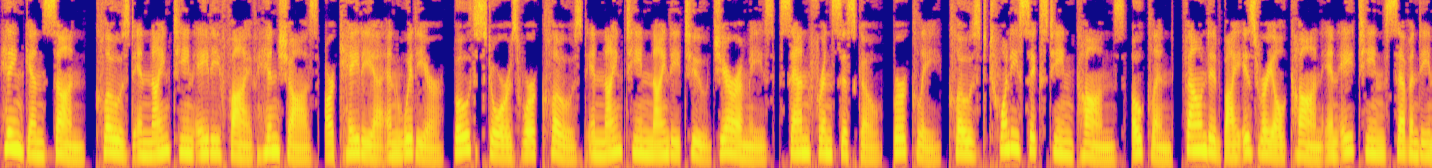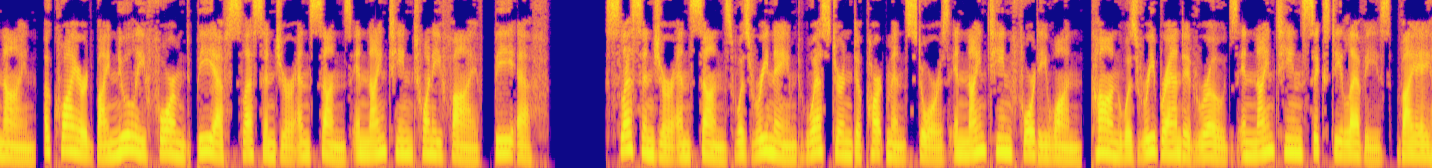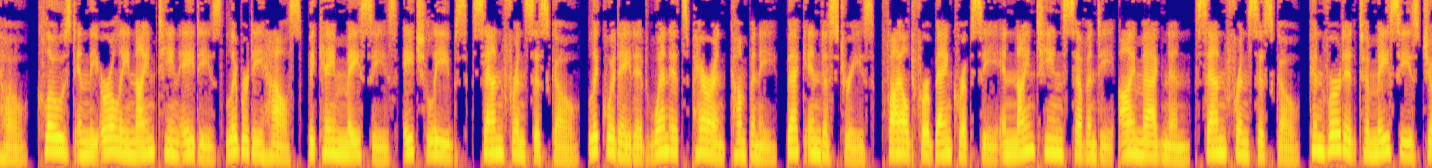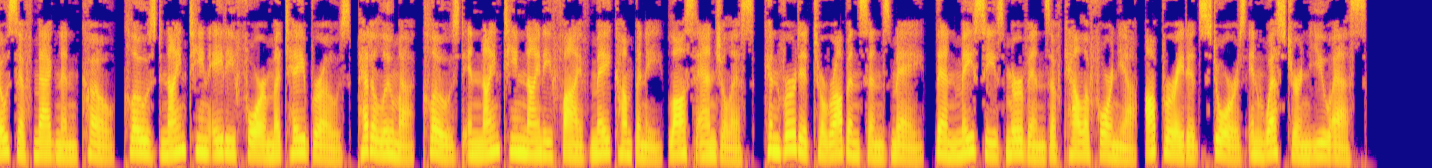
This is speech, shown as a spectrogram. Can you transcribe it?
Hink and Son, closed in 1985 Hinshaw's Arcadia and Whittier, both stores were closed in 1992 Jeremy's San Francisco, Berkeley closed 2016 Kahn's Oakland, founded by Israel Kahn in 1879, acquired by newly formed B.F. Schlesinger and Sons in 1925, B.F. Schlesinger Sons was renamed Western Department Stores in 1941. Kahn was rebranded Rhodes in 1960. Levy's Vallejo, closed in the early 1980s. Liberty House became Macy's. H. Lieb's San Francisco, liquidated when its parent company, Beck Industries, filed for bankruptcy in 1970. I. Magnin San Francisco, converted to Macy's Joseph Magnin Co closed 1984 Mattei Bros Petaluma closed in 1995 May Company Los Angeles, converted to Robinson's May, then Macy's Mervyn's of California, operated stores in western U.S.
